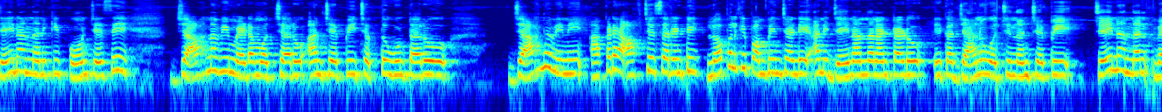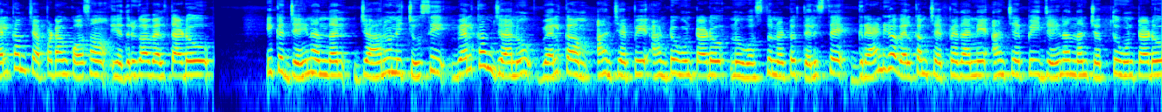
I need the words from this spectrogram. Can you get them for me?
జైనందన్కి ఫోన్ చేసి జాహ్నవి మేడం వచ్చారు అని చెప్పి చెప్తూ ఉంటారు. జాహ్నవిని అక్కడే ఆఫ్ చేశారేంటి? లోపలికి పంపించండి అని జైనందన్ అంటాడు. ఇక జాను వచ్చిందని చెప్పి జైనందన్ వెల్కమ్ చెప్పడం కోసం ఎదురుగా వెళ్తాడు. ఇక జయనందన్ జానుని చూసి వెల్కమ్ జాను వెల్కమ్ అని చెప్పి అంటూ ఉంటాడు. నువ్వు వస్తున్నట్టు తెలిస్తే గ్రాండ్గా వెల్కమ్ చెప్పేదాన్ని అని చెప్పి జయనందన్ చెప్తూ ఉంటాడు.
